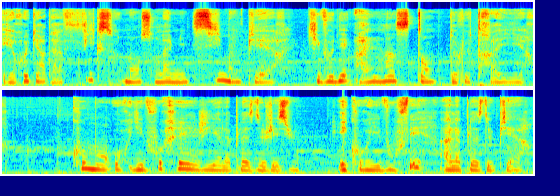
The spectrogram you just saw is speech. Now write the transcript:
et regarda fixement son ami Simon-Pierre qui venait à l'instant de le trahir. Comment auriez-vous réagi à la place de Jésus? Et qu'auriez-vous fait à la place de Pierre?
